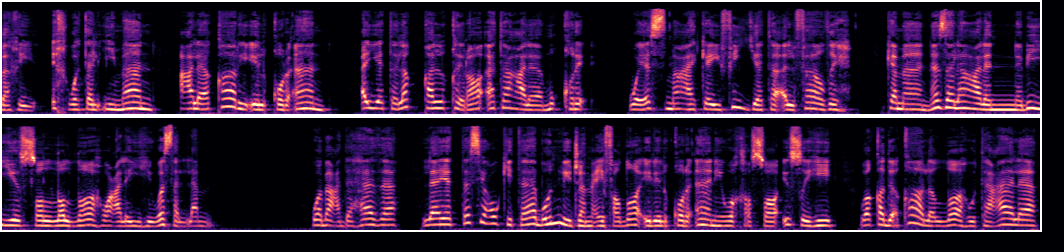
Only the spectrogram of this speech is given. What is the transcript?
وينبغي إخوة الإيمان على قارئ القرآن أن يتلقى القراءة على مقرئ ويسمع كيفية ألفاظه كما نزل على النبي صلى الله عليه وسلم. وبعد هذا لا يتسع كتاب لجمع فضائل القرآن وخصائصه وقد قال الله تعالى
